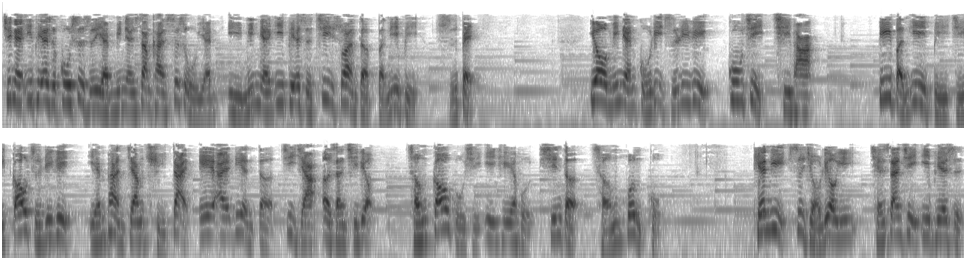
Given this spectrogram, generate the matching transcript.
今年 EPS 估四十元，明年上看四十五元，以明年 EPS 计算的本益比十倍。又明年股利殖利率估计七趴，低本益比及高殖利率。研判将取代 AI 链的技嘉二三七六，成高股息 ETF 新的成分股。天钰四九六一前三季 EPS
